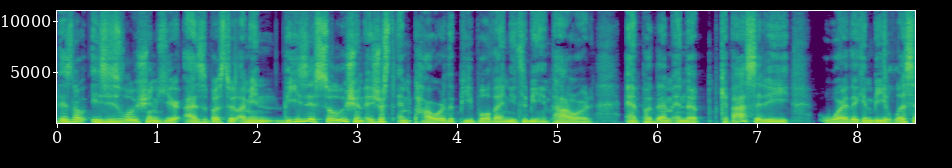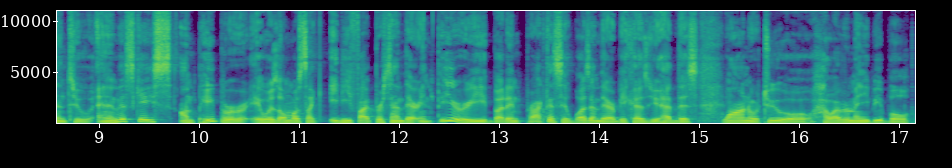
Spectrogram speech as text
there's no easy solution here as opposed to i mean the easiest solution is just empower the people that need to be empowered and put them in the capacity where they can be listened to. And in this case on paper it was almost like 85% there in theory but in practice it wasn't there because you had this one or two or however many people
